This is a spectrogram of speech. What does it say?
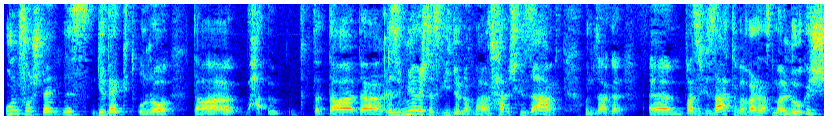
Unverständnis geweckt oder da, da, da resümiere ich das Video nochmal, was habe ich gesagt und sage, ähm, was ich gesagt habe, war das mal logisch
